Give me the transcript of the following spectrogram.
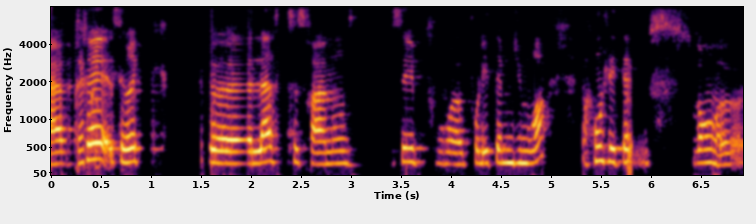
Après, c'est vrai que là, ce sera annoncé pour, euh, pour les thèmes du mois. Par contre, les thèmes, souvent, euh,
